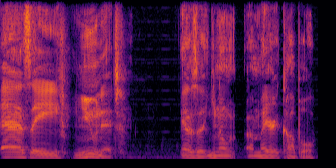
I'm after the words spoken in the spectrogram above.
as a unit, as a you know a married couple,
